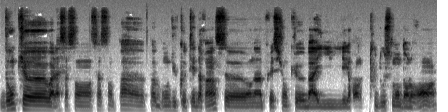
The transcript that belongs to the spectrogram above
Donc voilà, ça sent ça sent pas pas bon du côté de Reims. on a l'impression que bah ils rentrent tout doucement dans le rang. Hein.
